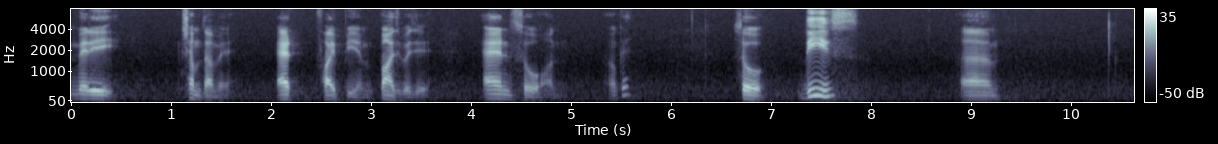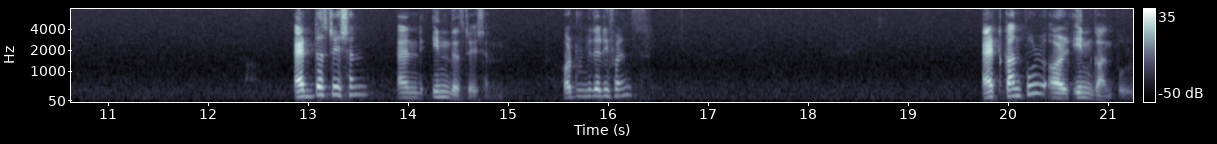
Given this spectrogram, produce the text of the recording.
मेरी क्षमता में at 5 pm, 5 बजे and so on. Okay? So, these um, at the station and in the station, what would be the difference? at Kanpur or in Kanpur?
